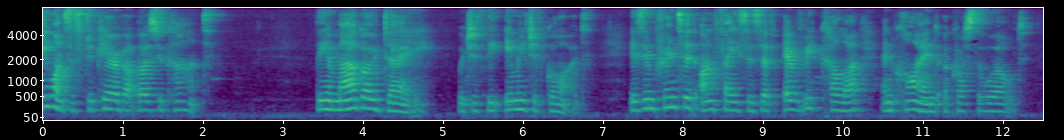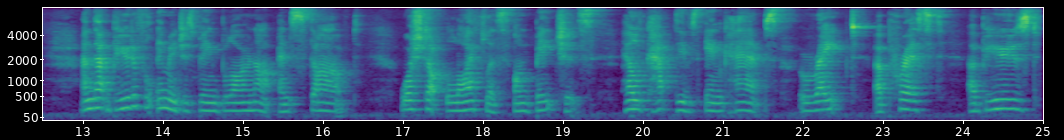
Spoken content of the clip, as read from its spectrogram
He wants us to care about those who can't. The Imago Dei, which is the image of God, is imprinted on faces of every colour and kind across the world. And that beautiful image is being blown up and starved, washed up lifeless on beaches, held captives in camps, raped, oppressed, abused,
